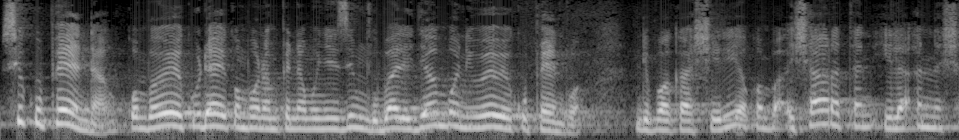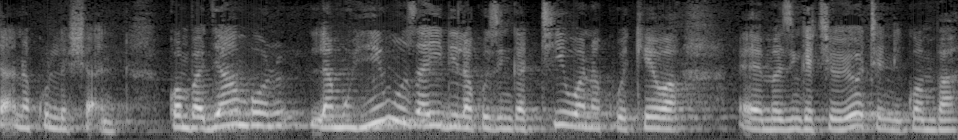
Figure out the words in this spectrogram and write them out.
si kupenda kwamba wewe kudai kwamba unampenda Mwenyezi Mungu bali jambo ni wewe kupendwa. Ndipo akaashiria kwamba isharatan ila anna sha'na kulli sha'n kwamba jambo la muhimu zaidi la kuzingatiwa na kuwekewa e, mazingatio yote ni kwamba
